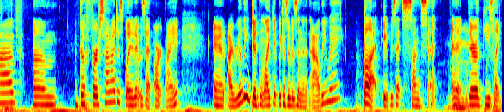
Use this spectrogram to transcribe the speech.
have. Um, the first time I displayed it was at Art Night, and I really didn't like it because it was in an alleyway, but it was at sunset. And it, there are these like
